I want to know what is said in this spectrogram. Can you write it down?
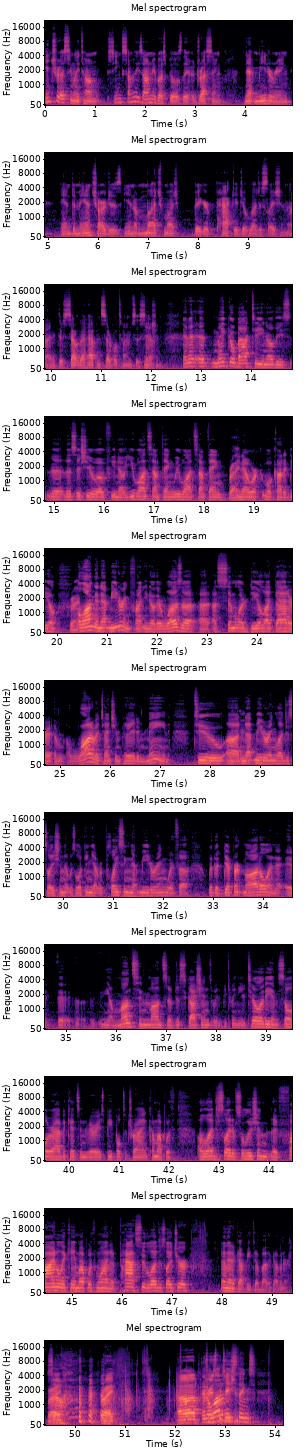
Interestingly, Tom, seeing some of these omnibus bills, they're addressing net metering and demand charges in a much, much bigger package of legislation. And I think there's several, that happened several times this Yeah. session. And it, it may go back to you know these the, this issue of you know you want something, we want something, Right. You know we're, we'll cut a deal. Right. Along the net metering front, you know there was a, a, a similar deal like that, or a, a lot of attention paid in Maine to uh, Mm-hmm. net metering legislation that was looking at replacing net metering with a with a different model, and it, it, it you know months and months of discussions with between the utility and the solar advocates and various people to try and come up with a legislative solution. They finally came up with one. It passed through the legislature, and then it got vetoed by the governor. So, Right. Uh, and a lot of these things,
